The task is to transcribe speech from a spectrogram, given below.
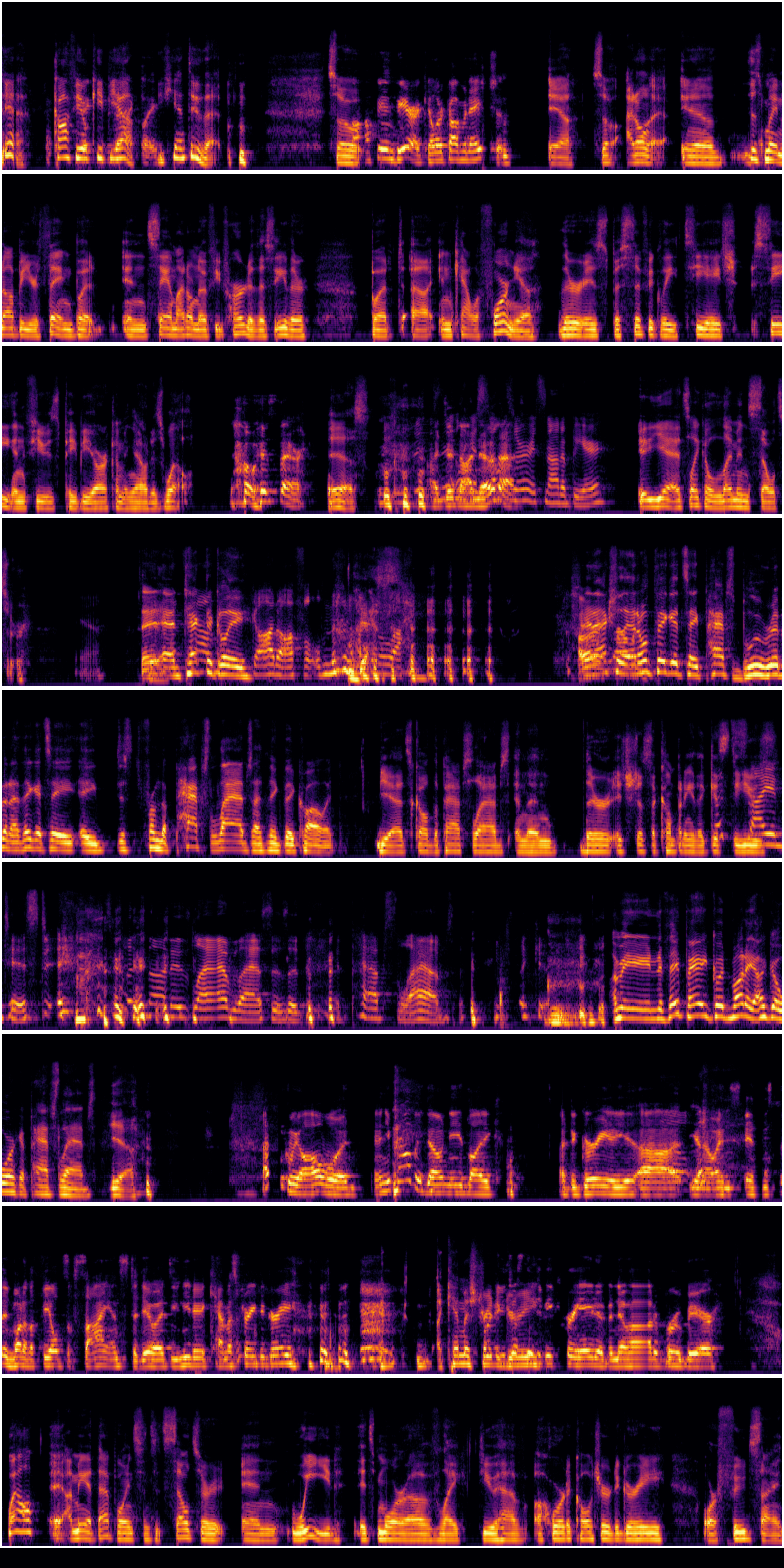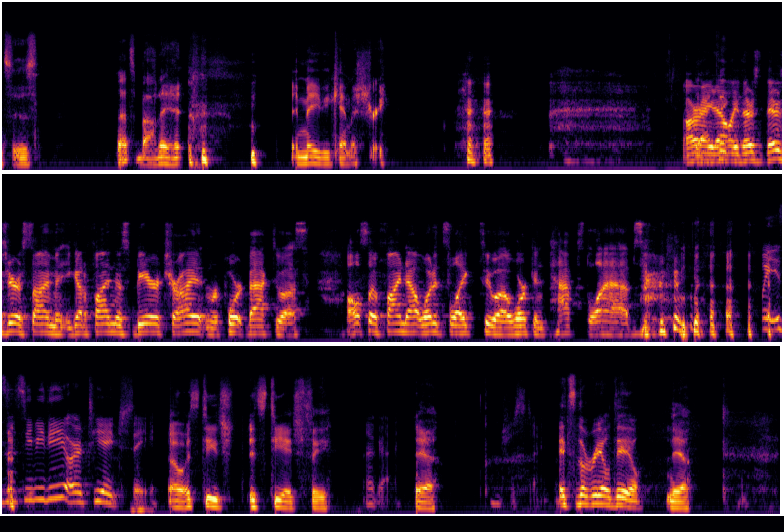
Yeah. Coffee will keep you up. You can't do that. so, Coffee and beer, a killer combination. Yeah. So I don't, you know, this might not be your thing, but, and Sam, I don't know if you've heard of this either, but uh, in California, there is specifically THC infused PBR coming out as well. Oh, is there? Yes. I Isn't did it not like a know that. It's not a beer. yeah. It's like a lemon seltzer. Yeah. And, and technically, god awful. No, not Yes. gonna lie. And right, actually, I don't think it's a Pabst Blue Ribbon. I think it's a, a just from the Pabst Labs. I think they call it. Yeah. It's called the Pabst Labs. And then there, it's just a company that gets That to use. scientist putting on his lab glasses at, at Pabst Labs. Like, I mean, if they paid good money, I'd go work at Pabst Labs. Yeah. I think we all would. And you probably don't need like a degree, uh, you know, in, in, in one of the fields of science to do it. Do you need a chemistry degree? A chemistry Or you just need to be creative and know how to brew beer. Well, I mean, at that point, since it's seltzer and weed, it's more of like, do you have a horticulture degree or food sciences? That's about it. it may be chemistry. All Yeah, right, think- Ellie, there's there's your assignment. You got to find this beer, try it, and report back to us. Also, find out what it's like to uh, work in Pabst Labs. wait, is it CBD or THC? Oh, it's T- it's THC. Okay, Yeah, interesting. It's the real deal. yeah,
